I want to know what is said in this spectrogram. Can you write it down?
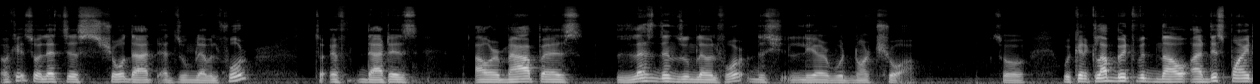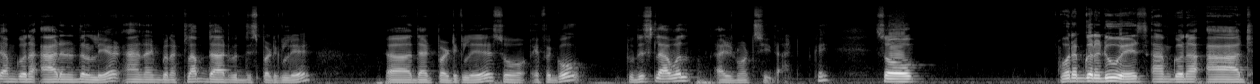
okay? So let's just show that at zoom level 4 so if that is our map is less than zoom level 4 this layer would not show up. So we can club it with now at this point i'm going to add another layer and i'm going to club that with this particular layer uh, that particular layer. So if i go to this level i do not see that okay? So what i'm going to do is i'm going to add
